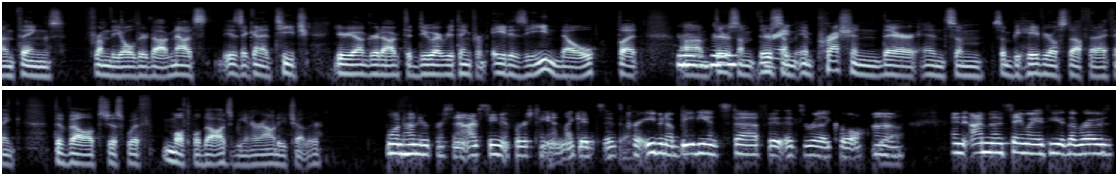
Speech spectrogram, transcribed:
on things from the older dog now it's is it going to teach your younger dog to do everything from a to z no but um, there's some there's Right. some impression there and some some behavioral stuff that i think develops just with multiple dogs being around each other One hundred percent. I've seen it firsthand. Like it's it's cra- even obedience stuff. It, it's really cool. Um, Yeah. And I'm the same way with you. The Rose,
